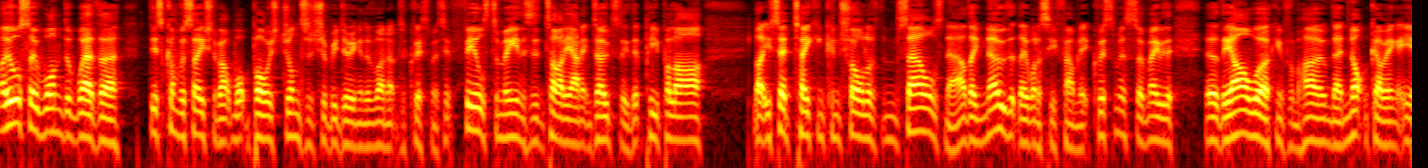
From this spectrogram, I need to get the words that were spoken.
I also wonder whether this conversation about what Boris Johnson should be doing in the run up to Christmas, it feels to me, and this is entirely anecdotally, that people are, like you said, taking control of themselves now. They know that they want to see family at Christmas, so maybe they, uh, they are working from home. They're not going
